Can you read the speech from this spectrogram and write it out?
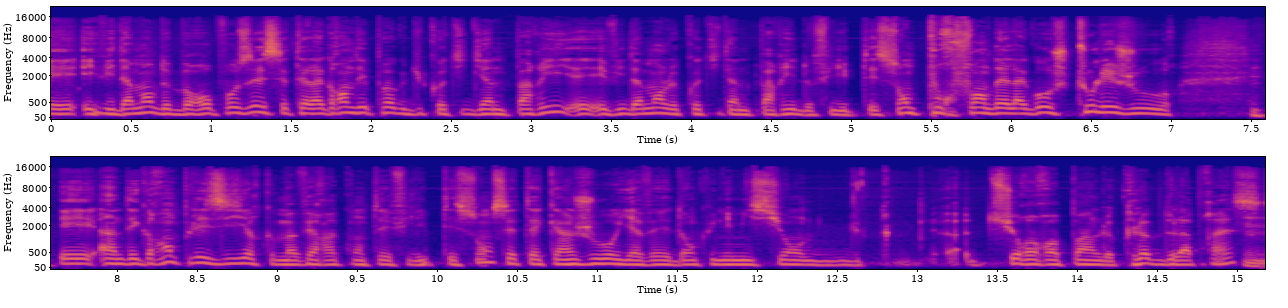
Et évidemment, de bord opposé, c'était la grande époque du quotidien de Paris, et évidemment, le quotidien de Paris de Philippe Tesson pourfendait la gauche tous les jours. Et un des grands plaisirs que m'avait raconté Philippe Tesson, c'était qu'un jour, il y avait donc une émission du- sur Europe 1, le Club de la Presse.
